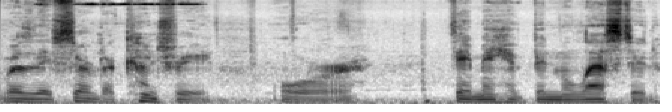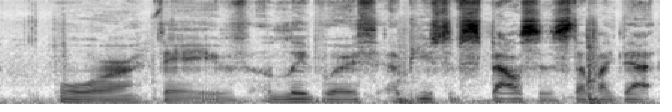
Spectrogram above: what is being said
whether they've served our country or they may have been molested or they've lived with abusive spouses, stuff like that.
